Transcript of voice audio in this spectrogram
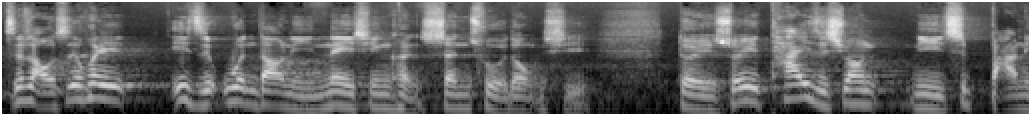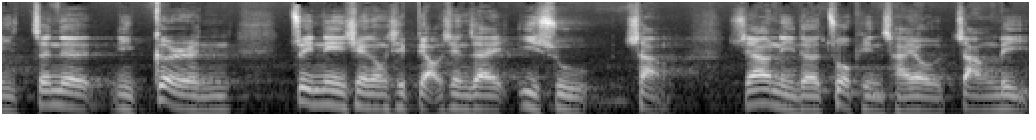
这老师会一直问到你内心很深处的东西。对，所以他一直希望你是把你真的你个人最内心的东西表现在艺术上，这样你的作品才有张力。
